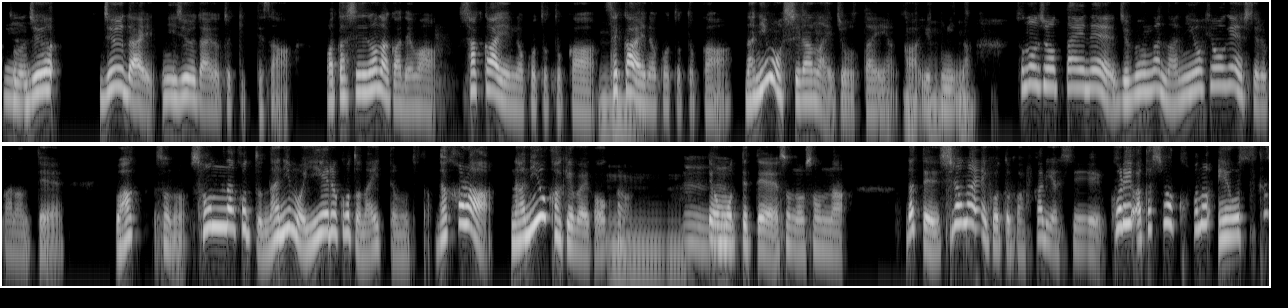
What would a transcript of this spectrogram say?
うん。その 10, 10代20代の時ってさ私の中では社会のこととかうん。世界のこととか何も知らない状態やんか、うんみんな。その状態で自分が何を表現してるかなんてわそのそんなこと何も言えることないって思ってた。だから何を書けばいいか分からん。うん。って思ってて、そのそんな。だって知らないことばっかりやしこれ私はこの絵を使っ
